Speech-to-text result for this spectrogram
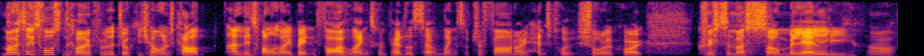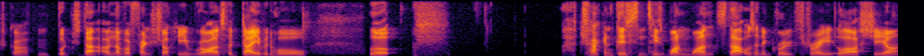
Most of these horses are coming from the Jockey Challenge Cup, and this one was only beaten five lengths compared to the seven lengths of Trafano, hence probably the shorter quote. Christopher Sommelier, oh god, I've butchered that. Another French jockey rides for David Hall. Look, track and distance, he's won once. That was in a Group Three last year.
